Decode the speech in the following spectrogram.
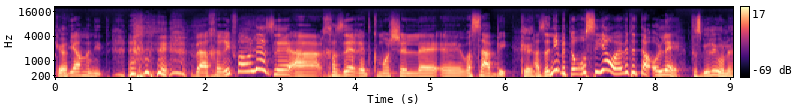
כן. ימנית. והחריף העולה זה החזרת, כמו של אה, אה, ווסאבי. כן. אז אני בתור רוסייה אוהבת את העולה. תסבירי עולה.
